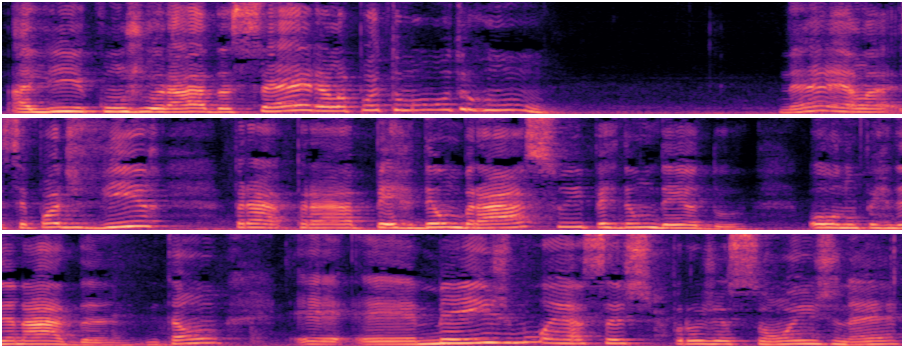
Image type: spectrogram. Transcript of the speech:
ali conjurada, séria, ela pode tomar um outro rumo. Né? Ela, você pode vir para perder um braço e perder um dedo, ou não perder nada. Então, é, é mesmo essas projeções né,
